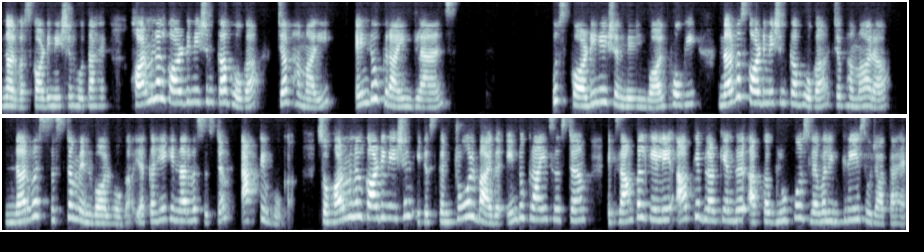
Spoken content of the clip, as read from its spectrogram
नर्वस कोऑर्डिनेशन होता है। हॉर्मोनल कोऑर्डिनेशन कब होगा? जब हमारी एंडोक्राइन ग्लैंड्स उस कोऑर्डिनेशन में इन्वॉल्व होगी। नर्वस कोऑर्डिनेशन कब होगा? जब हमारा नर्वस सिस्टम इन्वॉल्व होगा, या कहें कि नर्वस सिस्टम एक्टिव होगा। So hormonal coordination it is control by the endocrine system example के लिए, आपके ब्लड के अंदर आपका ग्लूकोज लेवल इंक्रीज हो जाता है।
